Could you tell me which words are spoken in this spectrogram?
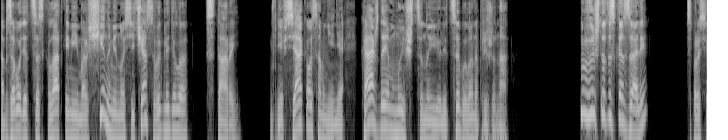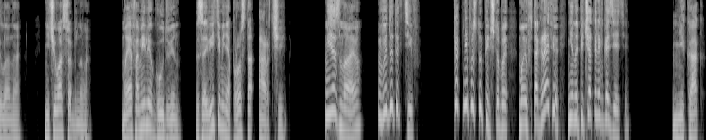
обзаводятся складками и морщинами, но сейчас выглядела старой. Вне всякого сомнения, каждая мышца на ее лице была напряжена. «Вы что-то сказали?» — спросила она. «Ничего особенного. Моя фамилия Гудвин. Зовите меня просто Арчи». «Я знаю. Вы детектив. Как мне поступить, чтобы мою фотографию не напечатали в газете?» «Никак.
